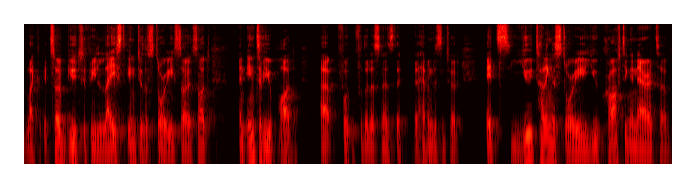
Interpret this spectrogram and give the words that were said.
like it's so beautifully laced into the story. So it's not an interview pod uh, for for the listeners that that haven't listened to it. It's you telling a story, you crafting a narrative,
